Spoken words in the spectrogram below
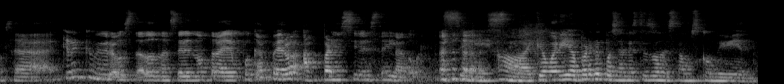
O sea, creo que me hubiera gustado nacer en otra época, pero aprecio este hilador. Sí, ay, qué bueno. Y aparte, pues en este es donde estamos conviviendo.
